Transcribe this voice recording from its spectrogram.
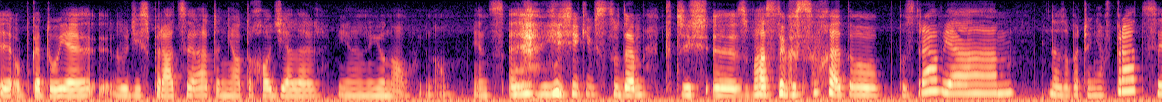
y, obgaduję ludzi z pracy, a to nie o to chodzi, ale you, you know, you know. Więc y, jeśli jakimś cudem ktoś y, z Was tego słucha, to pozdrawiam. Do zobaczenia w pracy.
